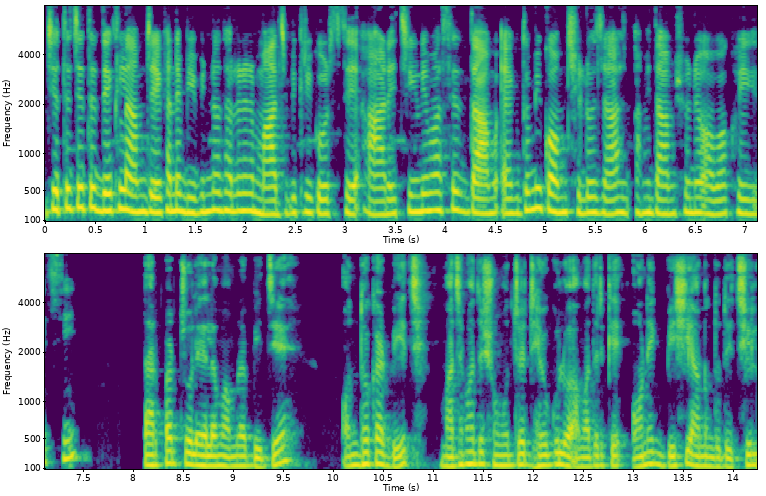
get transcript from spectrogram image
যেতে, যেতে দেখলাম যে এখানে বিভিন্ন ধরনের মাছ বিক্রি করছে। আর এই চিংড়ি মাছের দাম একদমই কম ছিল যা আমি দাম শুনে অবাক হয়ে গেছি। তারপর চলে এলাম আমরা বিচে। অন্ধকার বিচ। মাঝে, মাঝে সমুদ্রের ঢেউগুলো আমাদেরকে অনেক বেশি আনন্দ দিচ্ছিল।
